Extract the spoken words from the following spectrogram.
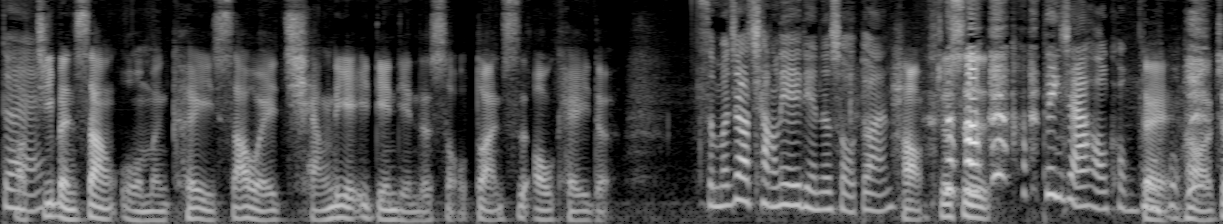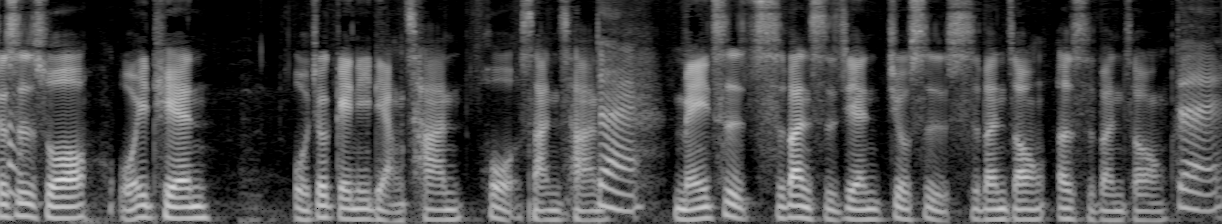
对，基本上我们可以稍微强烈一点点的手段是 OK 的。什么叫强烈一点的手段？好，就是 听起来好恐怖。对，好，就是说我一天我就给你两餐或三餐。对。每一次吃饭时间就是十分钟、二十分钟。对。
